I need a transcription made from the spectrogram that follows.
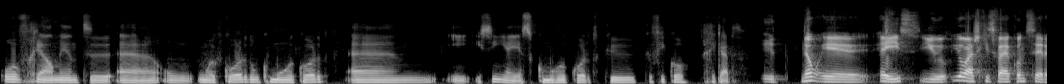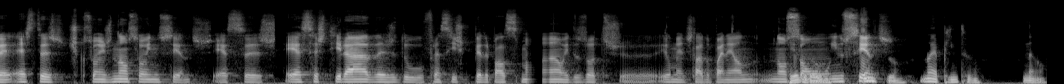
houve realmente uh, um, um, acordo, um comum acordo. Um, e, e, sim, é esse comum acordo que, que ficou. Ricardo. Não, é, é isso. E eu, eu acho que isso vai acontecer. Estas discussões não são inocentes. Essas, essas tiradas do Francisco Pedro Balsemão e dos outros uh, elementos lá do painel não Pedro, são inocentes. Pinto. Não é Pinto. Não,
